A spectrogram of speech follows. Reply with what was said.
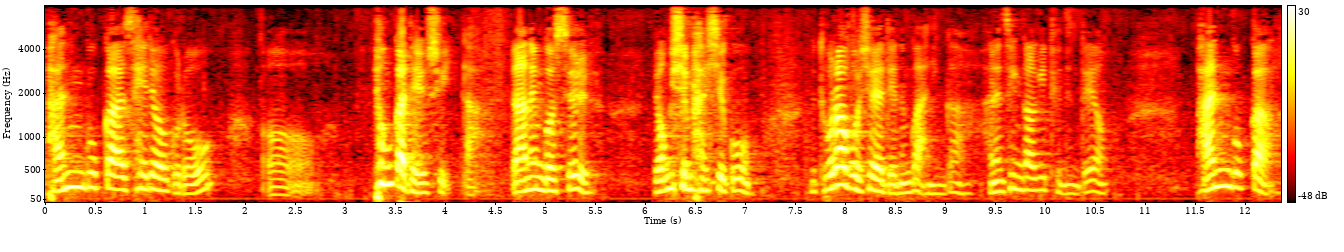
반국가 세력으로 어, 평가될 수 있다라는 것을 명심하시고 돌아보셔야 되는 거 아닌가 하는 생각이 드는데요. 반국가,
